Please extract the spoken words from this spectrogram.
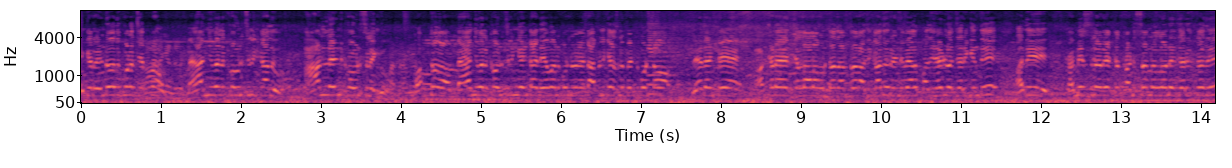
ఇంకా రెండోది కూడా చెప్పాం. మాన్యువల్ కౌన్సిలింగ్ కాదు ఆన్లైన్ కౌన్సిలింగ్. మొత్తం మాన్యువల్ కౌన్సిలింగ్ ఏంటి అని ఏమనుకుంటున్నారంటే అప్లికేషన్ పెట్టుకుంటాం. లేదంటే అక్కడే జిల్లాలో ఉంటుంది అంటారు. అది కాదు రెండు వేల పదిహేడులో జరిగింది. అది కమిషనర్ యొక్క కన్సర్న్లోనే జరుగుతుంది.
